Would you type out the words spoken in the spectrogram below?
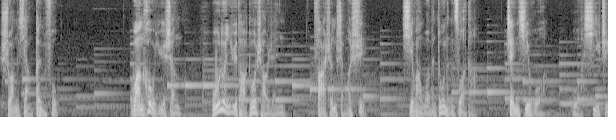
双向奔赴。往后余生，无论遇到多少人，发生什么事，希望我们都能做到：珍惜我，我惜之；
